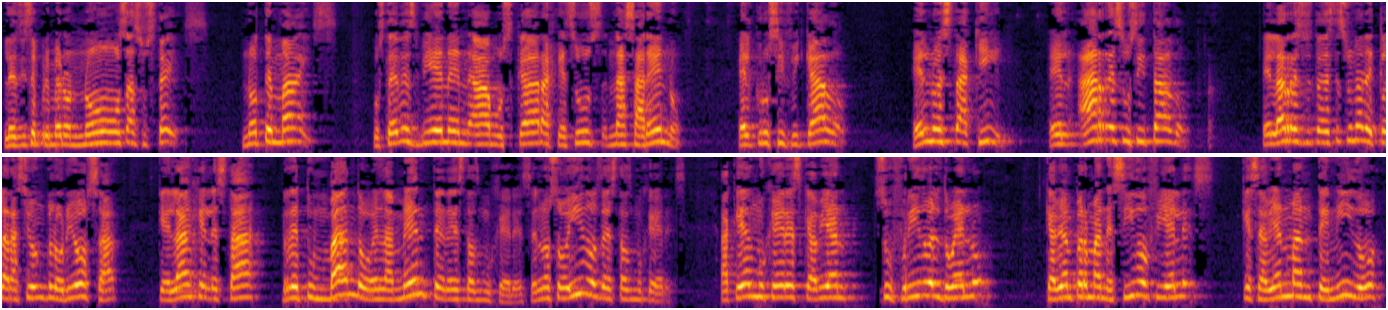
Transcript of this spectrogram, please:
les dice primero, no os asustéis, no temáis. Ustedes vienen a buscar a Jesús Nazareno, el crucificado. Él no está aquí, Él ha resucitado. Él ha resucitado. Esta es una declaración gloriosa que el ángel está retumbando en la mente de estas mujeres, en los oídos de estas mujeres. Aquellas mujeres que habían sufrido el duelo, que habían permanecido fieles, que se habían mantenido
